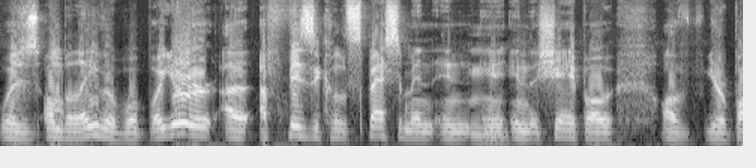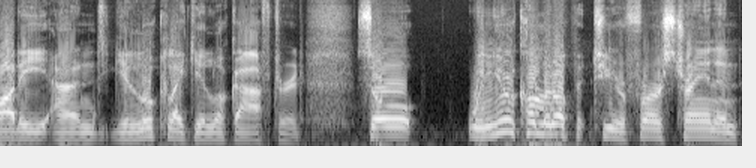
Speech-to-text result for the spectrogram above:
was unbelievable but you're a, a physical specimen in, mm. in, in the shape of, of your body and you look like you look after it so when you're coming up to your first training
